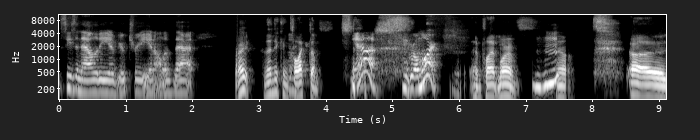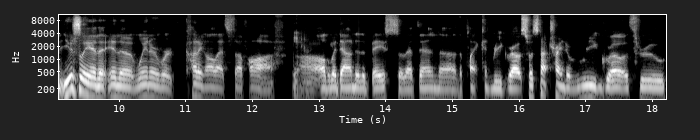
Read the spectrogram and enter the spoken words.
seasonality of your tree and all of that. Right. And then you can collect them. yeah. And grow more. and plant more. Mm-hmm. Yeah. Uh, usually in the in the winter we're cutting all that stuff off yeah. uh, all the way down to the base so that then uh, the plant can regrow so it's not trying to regrow through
